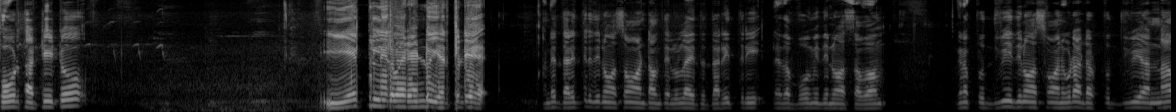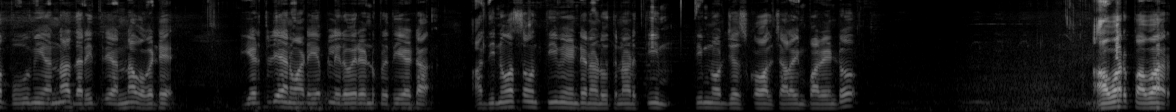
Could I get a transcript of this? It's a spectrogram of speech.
ఫోర్ థర్టీ టూ ఏప్రిల్ ఇరవై రెండు ఎర్త్ డే అంటే దరిత్రి దినోత్సవం అంటాం తెలుగులో అయితే. దరిత్రి లేదా భూమి దినోత్సవం. ఇంకా పృథ్వీ దినోత్సవం అని కూడా అంటారు. పృథ్వీ అన్న భూమి అన్న దరిత్రి అన్న ఒకటే. ఎర్త్ డే అనమాట ఏప్రిల్ ఇరవై రెండు ప్రతి ఏటా. ఆ దినోత్సవం థీమ్ ఏంటి అని అడుగుతున్నాడు. థీమ్ థీమ్ నోట్ చేసుకోవాలి. చాలా important. Our power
